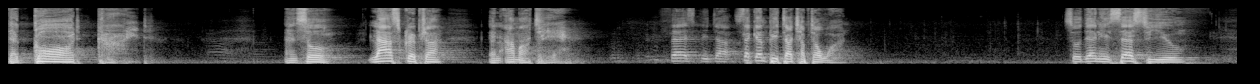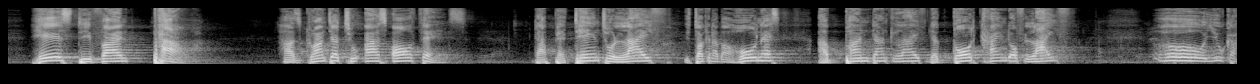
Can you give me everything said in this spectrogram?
The God kind. And so, last scripture, and I'm out here. First Peter, Second Peter chapter 1. So then he says to you, His divine power has granted to us all things that pertain to life. You're talking about wholeness, abundant life, the God kind of life. Oh, you can.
